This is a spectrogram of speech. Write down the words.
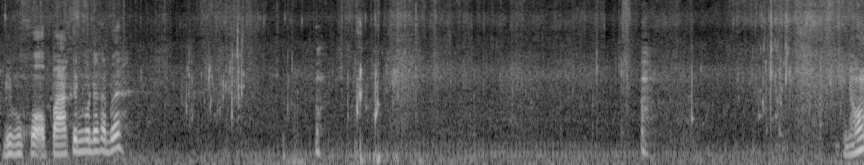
เดี๋ยวผมขอเอาปลาขึ้นก่อนนะครับเด้อพี่น้อง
